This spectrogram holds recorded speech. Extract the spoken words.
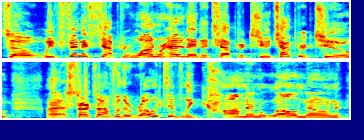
So we've finished chapter one. We're headed into chapter two. Chapter two uh, starts off with a relatively common, well known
